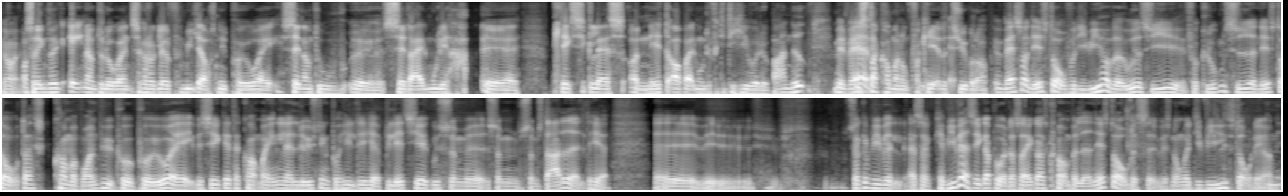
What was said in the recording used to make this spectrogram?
Nej. Og så længe du ikke aner, om du lukker ind, så kan du ikke lave et familieafsnit på øvre af, selvom du øh, sætter alt muligt øh, plexiglas og net op og alt muligt, fordi de hiver det jo bare ned, Men hvad, hvis der kommer nogle forkerte typer derop. hvad så næste år? Fordi vi har været ude at sige fra klubbens side, at næste år, der kommer Brøndby på, på øvre af, hvis ikke der kommer en eller anden løsning på hele det her billetcirkus, som, øh, som, som startede alt det her. Øh, øh, så kan vi vel, altså, kan vi være sikre på, at der så ikke også kommer ballade næste år, hvis, øh, hvis nogle af de vilde står deroppe?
